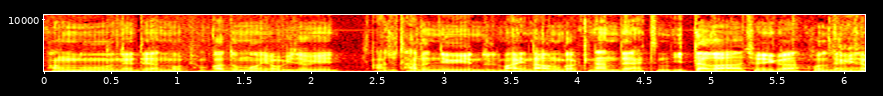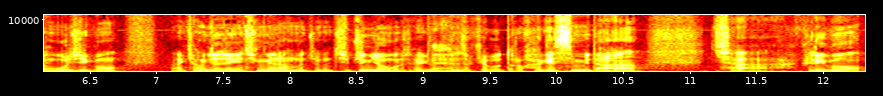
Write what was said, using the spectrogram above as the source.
방문에 대한 뭐 평가도 뭐 여기저기 아주 다른 의견들도 많이 나오는 것 같긴 한데 하여튼 이따가 저희가 권수 네. 기자 모시고 어, 경제적인 측면을 한번 좀 집중적으로 저희가 네. 분석해 보도록 하겠습니다. 자 그리고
